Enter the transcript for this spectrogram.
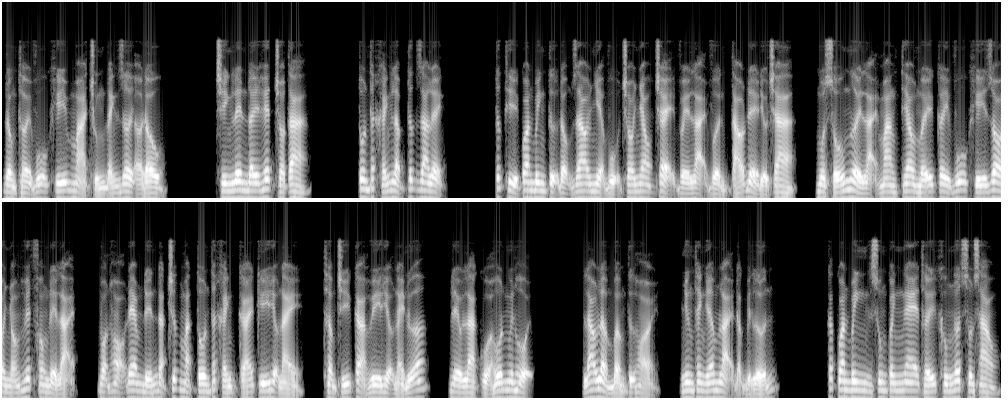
đồng thời vũ khí mà chúng đánh rơi ở đâu. Trình lên đây hết cho ta. Tôn thất khánh lập tức ra lệnh. Tức thì quan binh tự động giao nhiệm vụ cho nhau chạy về lại vườn táo để điều tra, một số người lại mang theo mấy cây vũ khí do nhóm huyết phong để lại, bọn họ đem đến đặt trước mặt tôn thất khánh cái ký hiệu này, thậm chí cả huy hiệu này nữa, đều là của hôn nguyên hội. Lão lẩm bẩm tự hỏi, nhưng thanh âm lại đặc biệt lớn. Các quan binh xung quanh nghe thấy không nớt xôn xao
